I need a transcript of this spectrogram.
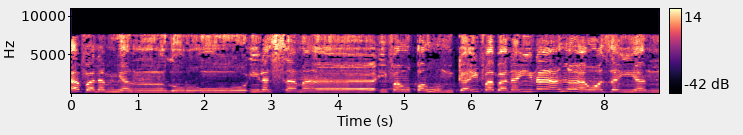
افلم ينظروا الى السماء فوقهم كيف بنيناها وزيناها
